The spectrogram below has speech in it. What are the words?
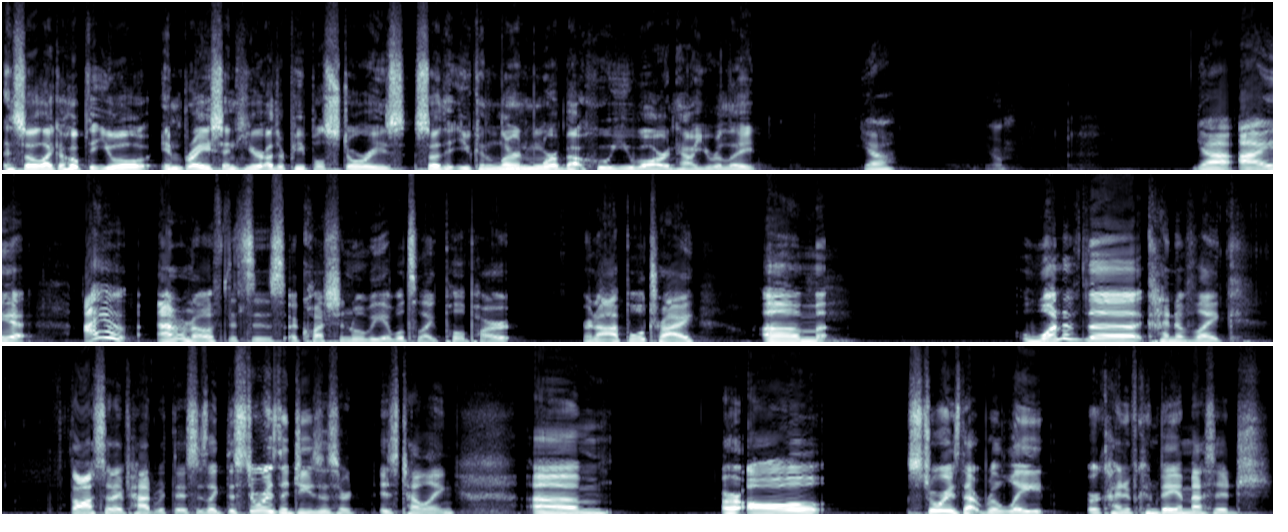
and so like I hope that you'll embrace and hear other people's stories so that you can learn more about who you are and how you relate. Yeah. Yeah, I I I don't know if this is a question we'll be able to like pull apart or not, but we'll try. Um one of the kind of like thoughts that I've had with this is like the stories that Jesus are, is telling um are all stories that relate or kind of convey a message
